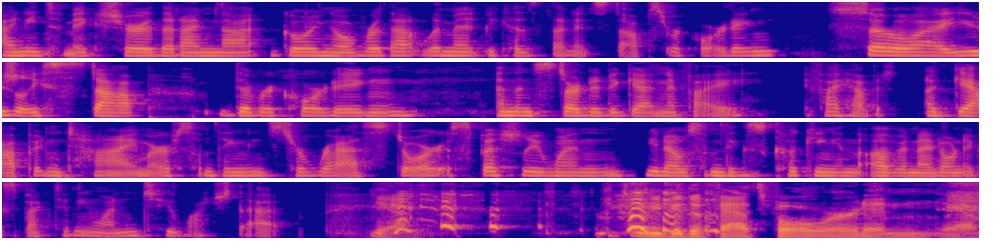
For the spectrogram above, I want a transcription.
I need to make sure that I'm not going over that limit because then it stops recording. So I usually stop the recording and then start it again if I if I have a, a gap in time or if something needs to rest or especially when, you know, something's cooking in the oven, I don't expect anyone to watch that. Yeah. when you do the fast forward and yeah.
